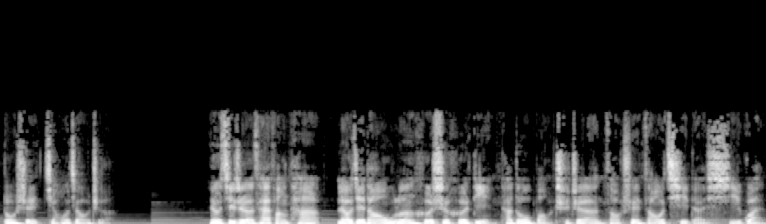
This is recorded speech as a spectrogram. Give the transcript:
都是佼佼者。有记者采访他，了解到无论何时何地，他都保持着早睡早起的习惯。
